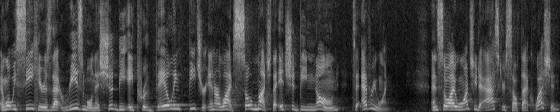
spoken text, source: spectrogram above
And what we see here is that reasonableness should be a prevailing feature in our lives so much that it should be known to everyone. And so I want you to ask yourself that question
